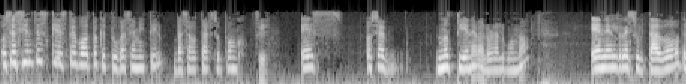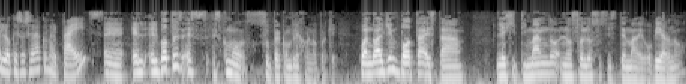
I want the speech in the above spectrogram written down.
O sea, ¿sientes que este voto que tú vas a emitir, vas a votar, supongo, Sí. es, o sea, no tiene valor alguno en el resultado de lo que suceda con el país? Eh, el, el voto es, es, es como súper complejo, ¿no? Porque cuando alguien vota está legitimando no solo su sistema de gobierno,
